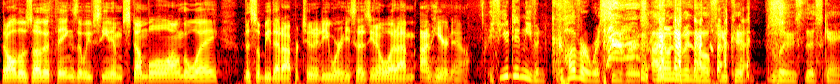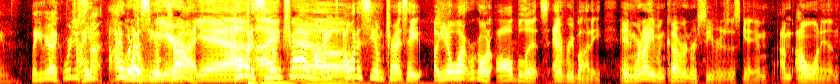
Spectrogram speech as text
that all those other things that we've seen him stumble along the way. This will be that opportunity where he says, "You know what? I'm I'm here now." If you didn't even cover receivers, I don't even know if you could lose this game. Like if you're like, we're just I, not. I want to see him try. yeah, I want to see I him try, Mike. I want to see him try. And say, oh, you know what? We're going all blitz, everybody, and we're not even covering receivers this game. I'm, I want in.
